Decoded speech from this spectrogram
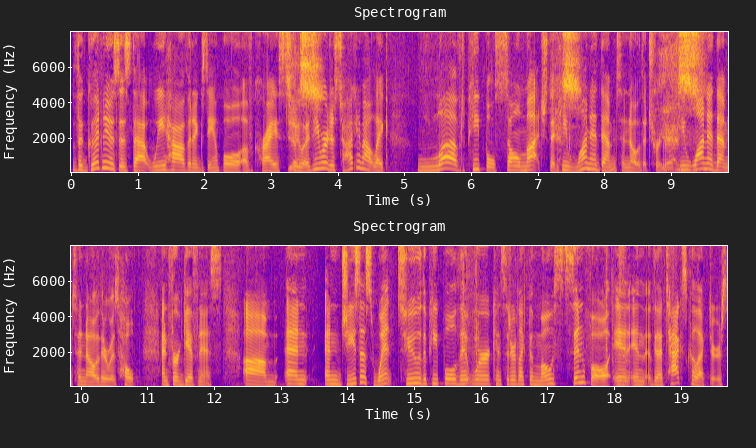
the good news is that we have an example of Christ who, as you were just talking about, like loved people so much that Yes. he wanted them to know the truth. Yes. He wanted them to know there was hope and forgiveness, um, and and Jesus went to the people that were considered like the most sinful in, in the tax collectors,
